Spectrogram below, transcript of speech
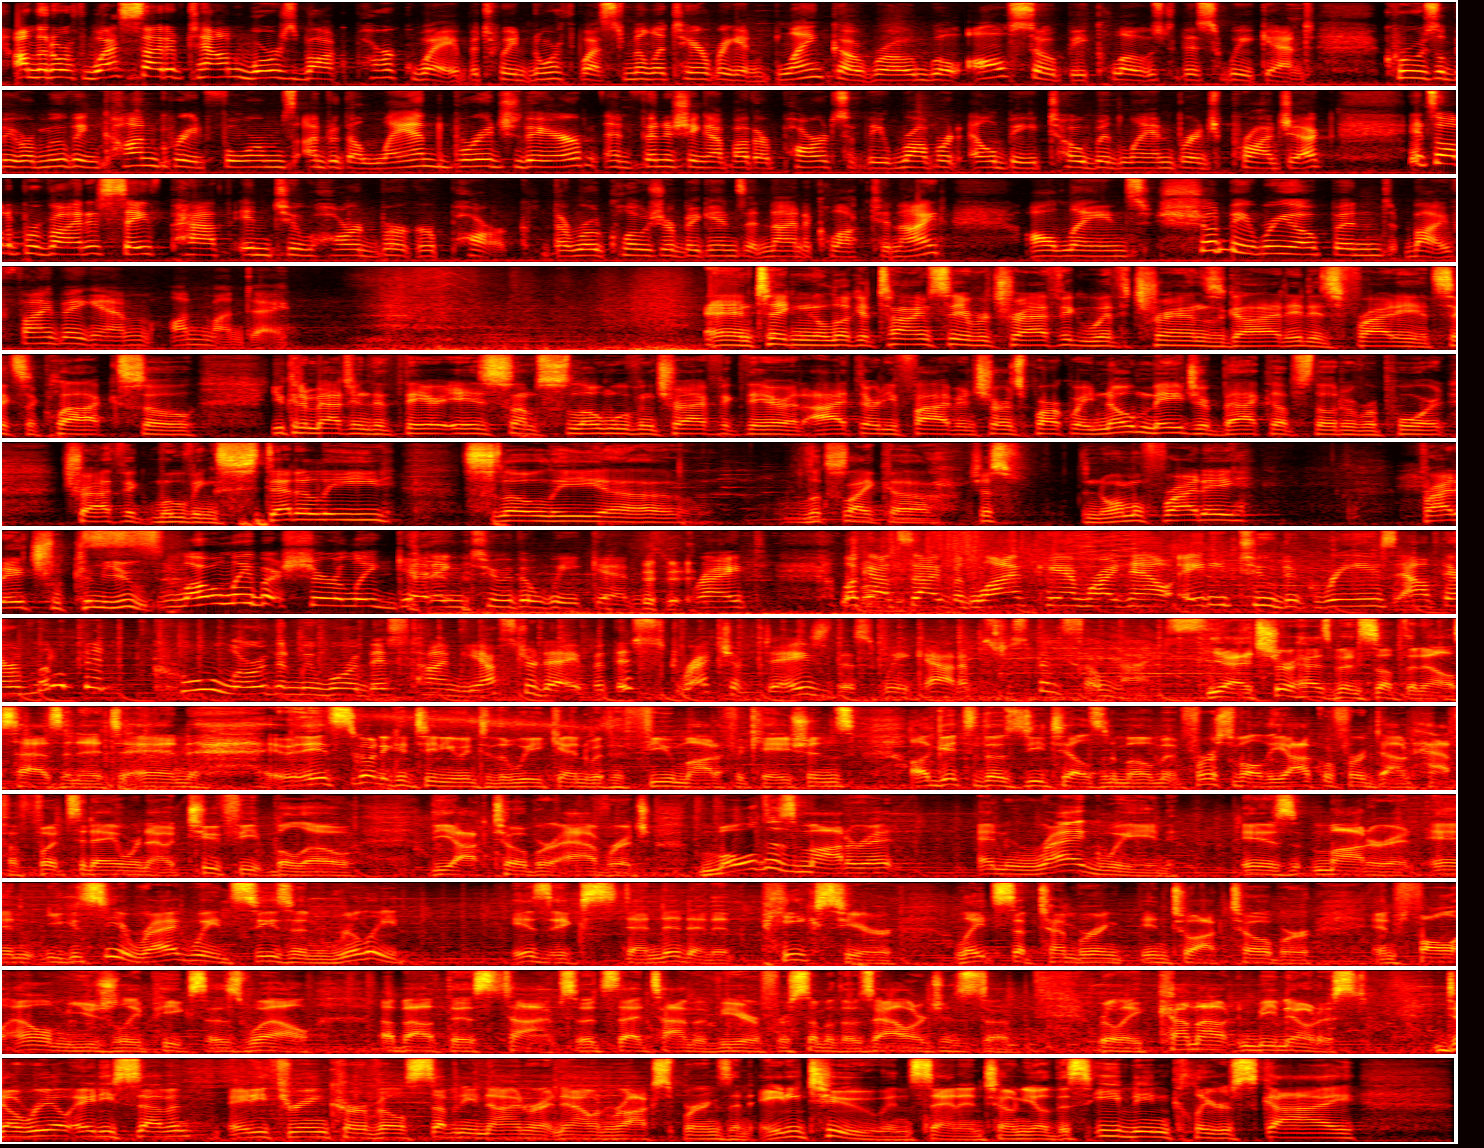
On the northwest side of town, Wurzbach Parkway between Northwest Military and Blanco Road will also be closed this weekend. Crews will be removing concrete forms under the land bridge there and finishing up other parts of the Robert L.B. Tobin Land Bridge project. It's all to provide a safe path into Hardberger Park. The road closure begins at 9 o'clock tonight. All lanes should be reopened by 5 a.m. on Monday. And taking a look at time saver traffic with TransGuide, it is Friday at 6 o'clock, so you can imagine that there is some slow moving traffic there at I 35 Insurance Parkway. No major backups, though, to report. Traffic moving steadily, slowly. Uh, looks like uh, just the normal Friday Friday tr- commute. Slowly but surely getting to the weekend, right? Look outside with live cam right now, 82 degrees out there, a little bit cooler than we were this time yesterday, but this stretch of days this week, Adam, it's just been so nice. Yeah, it sure has been something else, hasn't it? And it's going to continue into the weekend with a few modifications. I'll get to those details in a moment. First of all, the aquifer down half a foot today. We're now two feet below the October average. Mold is moderate and ragweed is moderate. And you can see ragweed season really is extended and it peaks here late September into October, and fall elm usually peaks as well about this time. So it's that time of year for some of those allergens to really come out and be noticed. Del Rio 87, 83 in Kerrville, 79 right now in Rock Springs, and 82 in San Antonio. This evening, clear sky,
